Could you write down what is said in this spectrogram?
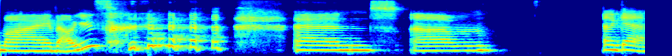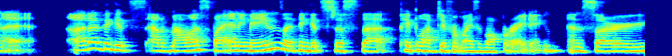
my values. and, um, and again, I don't think it's out of malice by any means. I think it's just that people have different ways of operating. And so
